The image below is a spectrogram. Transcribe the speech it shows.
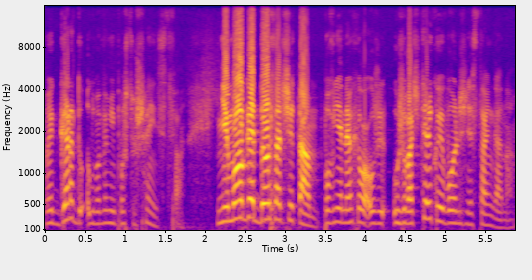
Moje gardło odmawia mi posłuszeństwa. Nie mogę dostać się tam. Powinienem chyba uży używać tylko i wyłącznie stangana.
